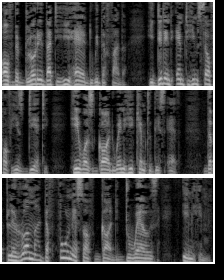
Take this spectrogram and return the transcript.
of the glory that he had with the Father. He didn't empty himself of his deity. He was God when he came to this earth. The pleroma, the fullness of God dwells in him.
